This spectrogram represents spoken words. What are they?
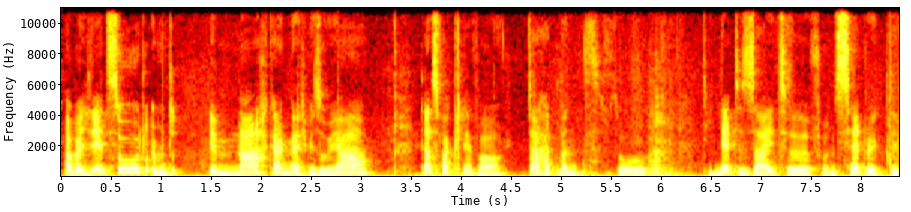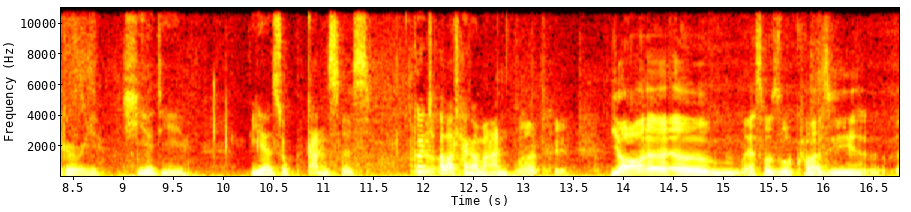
Aber jetzt so im, im Nachgang dachte ich mir so, ja, das war clever. Da hat man so die nette Seite von Cedric Diggory. Hier die, wie er so ganz ist. Gut, Ja. aber fangen wir mal an. Okay. Ja, äh, ähm, erstmal so quasi, äh,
